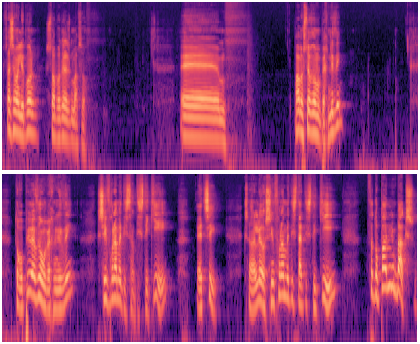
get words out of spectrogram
Φτάσαμε λοιπόν στο αποτέλεσμα αυτό. Ε, πάμε στο 7ο παιχνίδι. Το οποίο 7ο παιχνίδι, σύμφωνα με τη στατιστική, έτσι, ξαναλέω, σύμφωνα με τη στατιστική, θα το πάρουν οι Bucks.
